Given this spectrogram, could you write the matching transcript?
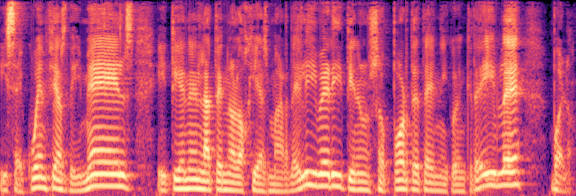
y secuencias de emails y tienen la tecnología Smart Delivery, tienen un soporte técnico increíble. Bueno,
